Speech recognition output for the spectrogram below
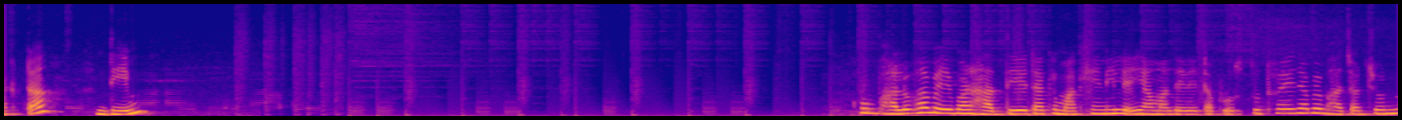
একটা ডিম। খুব ভালোভাবে এবার হাত দিয়ে এটাকে মাখিয়ে নিলেই আমাদের এটা প্রস্তুত হয়ে যাবে ভাজার জন্য।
